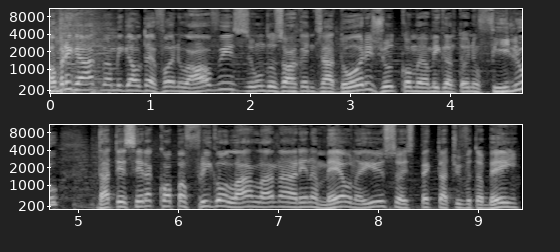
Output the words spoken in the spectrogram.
Obrigado, meu amigo Aldevânio Alves, um dos organizadores, junto com meu amigo Antônio Filho, da terceira Copa Frigolar lá na Arena Mel, não é isso? A expectativa também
